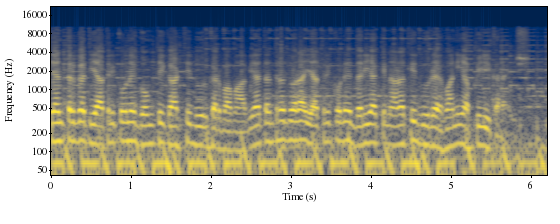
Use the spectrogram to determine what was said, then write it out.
જે અંતર્ગત યાત્રિકોને ગોમતી ઘાટથી દૂર કરવામાં આવ્યા. તંત્ર દ્વારા યાત્રિકોને દરિયા કિનારાથી દૂર રહેવાની અપીલ કરાઈ છે.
